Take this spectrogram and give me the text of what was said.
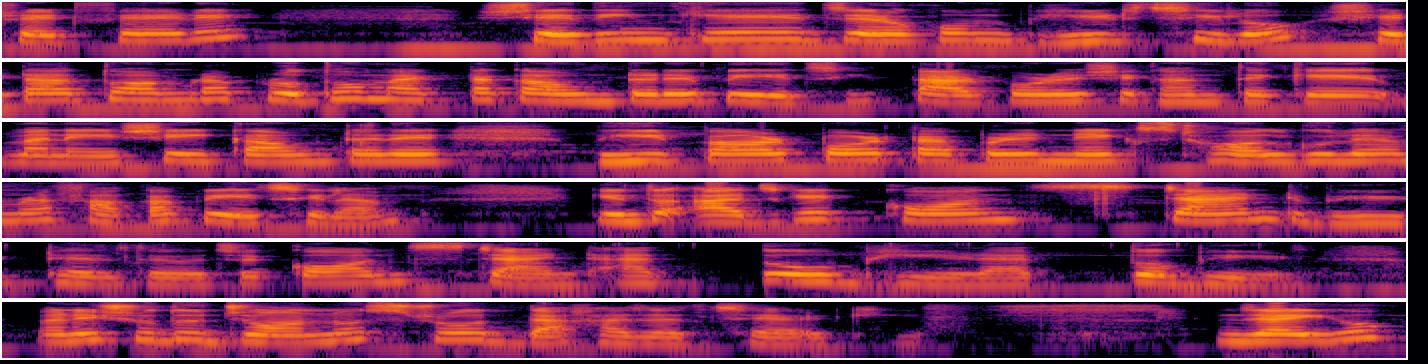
ট্রেড ফেয়ারে সেদিনকে যেরকম ভিড় ছিল, সেটা তো আমরা প্রথম একটা কাউন্টারে পেয়েছি। তারপরে সেখান থেকে মানে সেই কাউন্টারে ভিড় পাওয়ার পর তারপরে নেক্সট হলগুলো আমরা ফাঁকা পেয়েছিলাম। কিন্তু আজকে কনস্ট্যান্ট ভিড় ঠেলতে হচ্ছে কনস্ট্যান্ট এত ভিড় এত ভিড়। মানে শুধু জনস্রোত দেখা যাচ্ছে আর কি। যাই হোক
